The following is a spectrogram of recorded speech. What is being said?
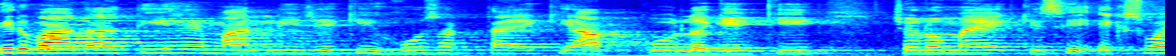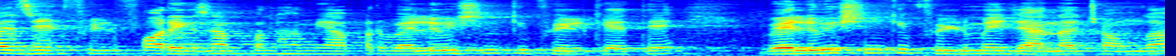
फिर बात आती है, मान लीजिए कि हो सकता है कि आपको लगे कि चलो मैं किसी X Y Z field for example हम यहाँ पर वैल्यूएशन की फ़ील्ड कहते हैं। वैल्यूएशन की फ़ील्ड में जाना चाहूँगा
